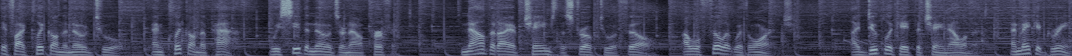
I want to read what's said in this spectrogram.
If I click on the node tool, and click on the path, we see the nodes are now perfect. Now that I have changed the stroke to a fill, I will fill it with orange. I duplicate the chain element, and make it green.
